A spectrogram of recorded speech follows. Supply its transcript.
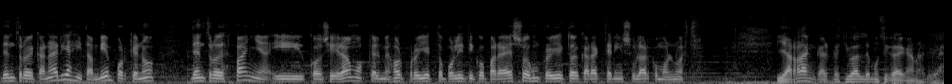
dentro de Canarias y también, ¿por qué no?, dentro de España y consideramos que el mejor proyecto político para eso es un proyecto de carácter insular como el nuestro. Y arranca el Festival de Música de Canarias.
